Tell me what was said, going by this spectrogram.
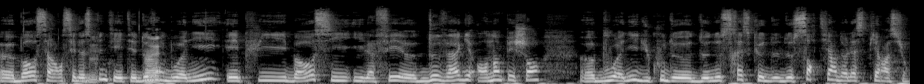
Euh, Baos a lancé le sprint, il été devant Ouais. Bouani, et puis Baos, il, il a fait deux vagues en empêchant Bouani, du coup, de, de ne serait-ce que de, de sortir de l'aspiration.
